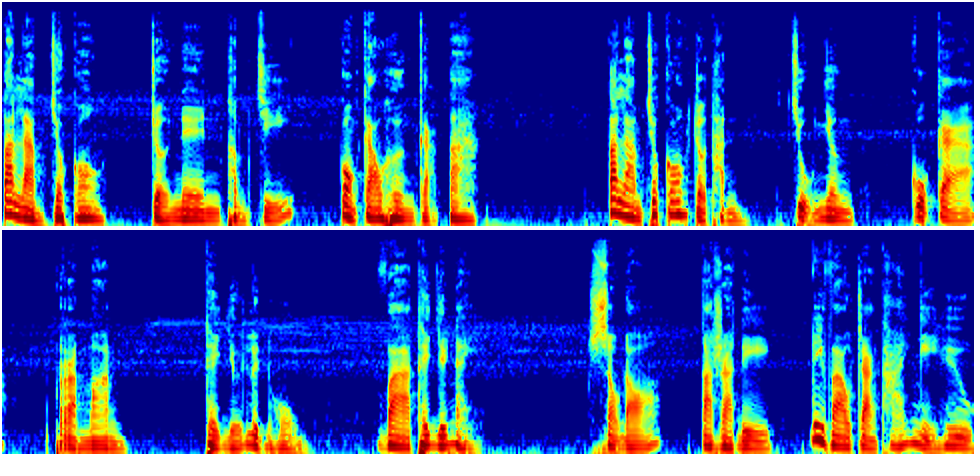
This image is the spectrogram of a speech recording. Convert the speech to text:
Ta làm cho con trở nên thậm chí còn cao hơn cả ta. Ta làm cho con trở thành chủ nhân của cả brahman thế giới linh hồn và thế giới này. Sau đó, ta ra đi đi vào trạng thái nghỉ hưu.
